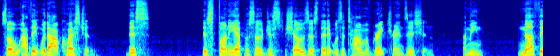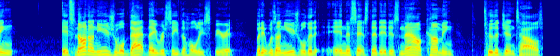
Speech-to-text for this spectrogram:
So I think without question, this, this funny episode just shows us that it was a time of great transition. I mean, nothing, it's not unusual that they received the Holy Spirit, but it was unusual that in the sense that it is now coming to the Gentiles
